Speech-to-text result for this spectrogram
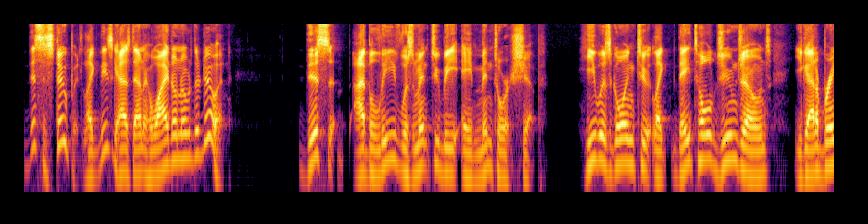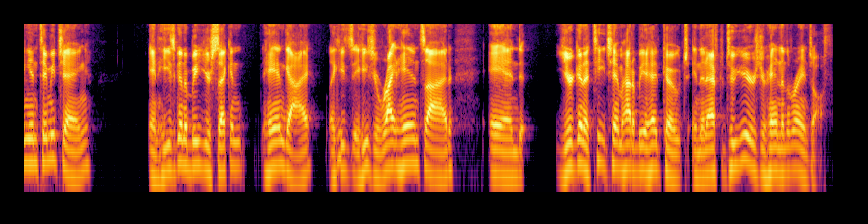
"This is stupid. Like these guys down in Hawaii don't know what they're doing." This, I believe, was meant to be a mentorship he was going to like they told June Jones, you got to bring in Timmy Chang, and he's going to be your second hand guy. Like he's he's your right hand side, and you're going to teach him how to be a head coach. And then after two years, you're handing the reins off.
